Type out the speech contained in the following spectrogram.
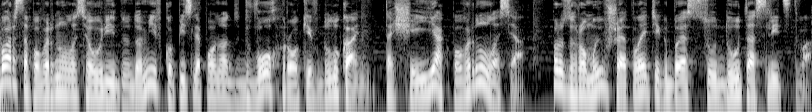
Барса повернулася у рідну домівку після понад двох років блукань. Та ще й як повернулася, розгромивши Атлетік без суду та слідства.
